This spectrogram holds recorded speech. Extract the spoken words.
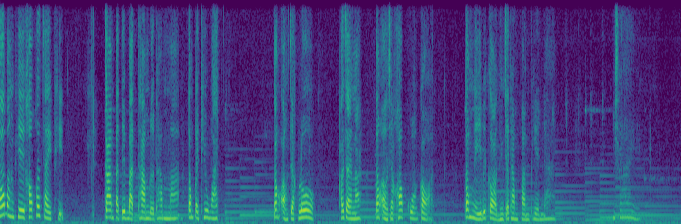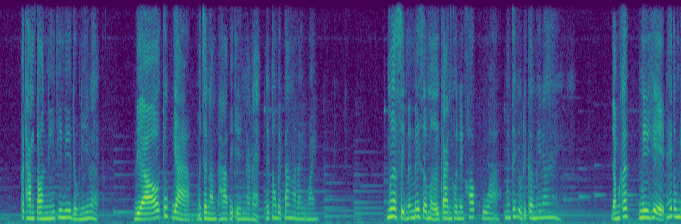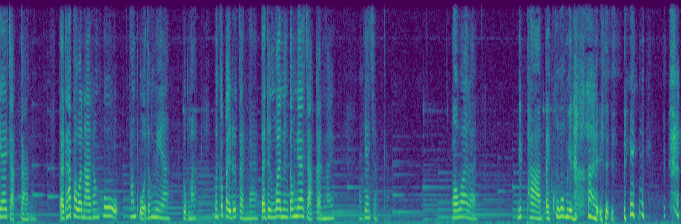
ราะบางทีเขาเข้าใจผิด การปฏิบัติธรรมหรือธรรมะต้องไปที่วัด ต้องออกจากโลก เข้าใจไหมต้องออกจากครอบครัวก่อน ต้องหนีไปก่อนถึงจะทำความเพียรได้ ไม่ใช่ ก็ทำตอนนี้ที่นี่เดี๋ยวนี้แหละ เดี๋ยวทุกอย่างมันจะนำพาไปเองนั่นแหละ ไม่ต้องไปตั้งอะไรไว้ เมื่อสินมันไม่เสมอกันคนในครอบครัว มันก็อยู่ด้วยกันไม่ได้เดี๋ยวมันก็มีเหตุให้ต้องแยกจากกัน แต่ถ้าภาวนาทั้งคู่ทั้งผัวทั้งเมียถูกไหมมันก็ไปด้วยกันได้ แต่ถึงวันหนึ่งต้องแยกจากกันไหมแยกจากกัน เพราะว่าอะไร นิพพานไปคู่ไม่ได้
